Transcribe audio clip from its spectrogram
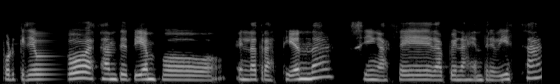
porque llevo bastante tiempo en la trastienda sin hacer apenas entrevistas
